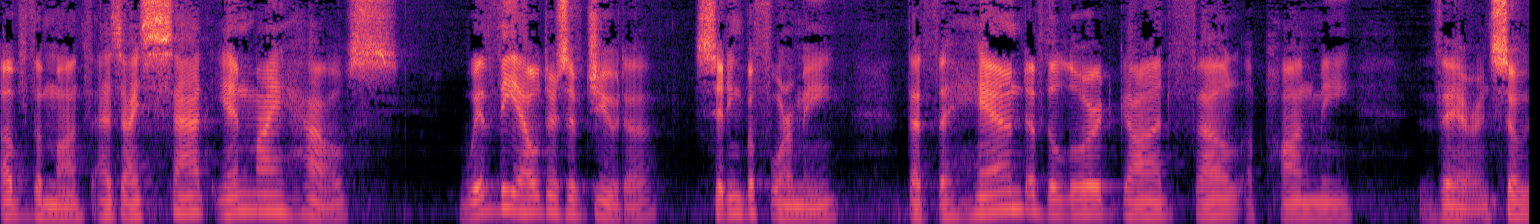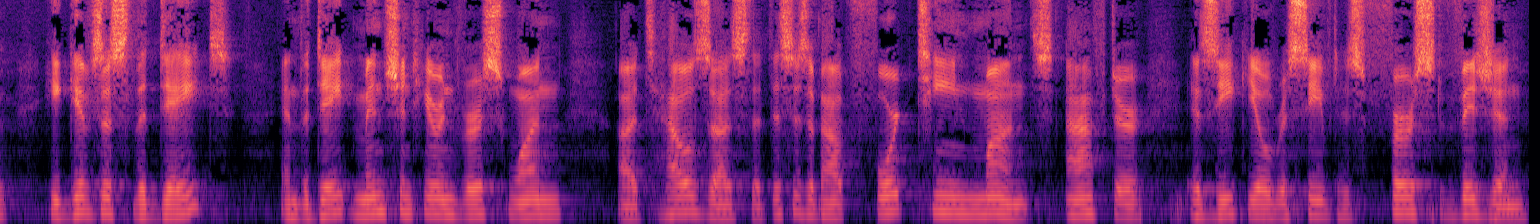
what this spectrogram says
of the month, as I sat in my house with the elders of Judah sitting before me, that the hand of the Lord God fell upon me there. And so he gives us the date, and the date mentioned here in verse 1 uh, tells us that this is about 14 months after Ezekiel received his first vision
